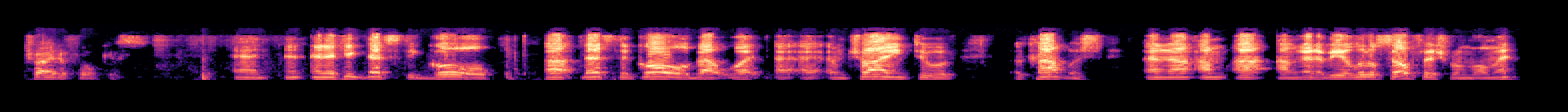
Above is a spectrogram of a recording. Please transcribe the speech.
try to focus and and, and i think that's the goal uh, that's the goal about what I, am trying to accomplish and I, i'm I, am i am going to be a little selfish for a moment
